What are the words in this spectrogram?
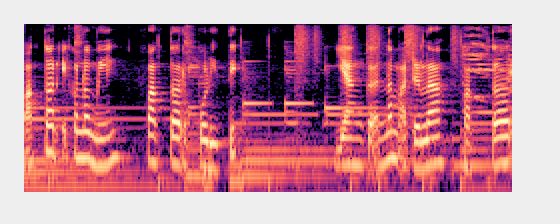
faktor ekonomi, faktor politik. Yang keenam adalah faktor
